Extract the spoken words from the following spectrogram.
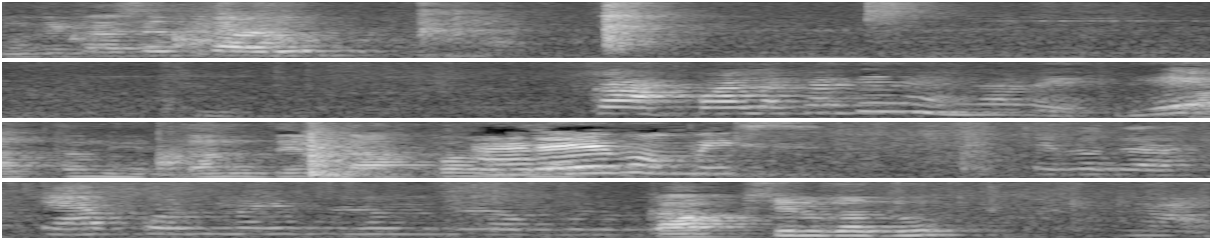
मग कशात काढू? कापायला कधी नेणार? आता नेताना ते दाखव अरे मम्मी. हे बघा या फोनमध्ये तुला vlog बनवू. कापशील का तू? नाही.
